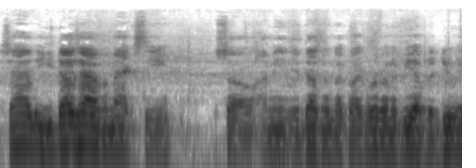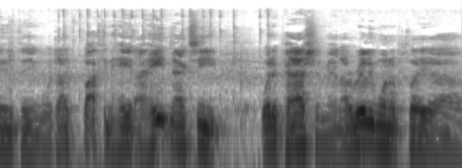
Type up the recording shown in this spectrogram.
sadly he does have a maxi. So I mean, it doesn't look like we're gonna be able to do anything, which I fucking hate. I hate Maxi with a passion, man. I really want to play. uh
